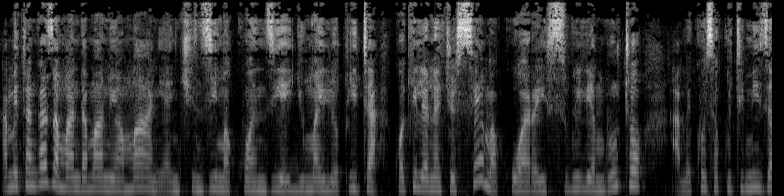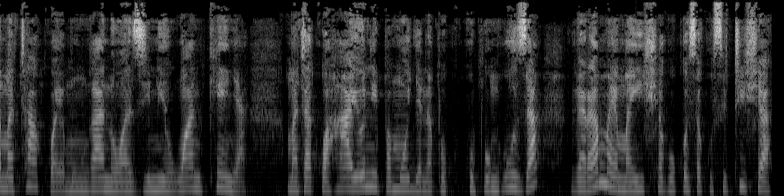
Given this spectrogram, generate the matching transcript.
ametangaza maandamano ya amani ya nchi nzima kuanzia Ijumaa iliyopita kwa kile anachosema kuwa Rais William Ruto amekosa kutimiza matakwa ya muungano wa Azimio One Kenya. Matakwa hayo ni pamoja na kupunguza gharama ya maisha, kukosa kusitisha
